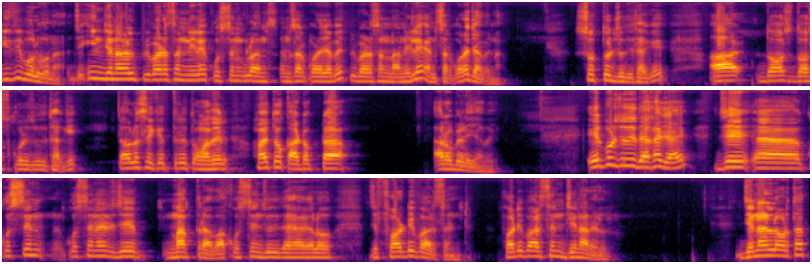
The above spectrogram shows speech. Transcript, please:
ইজি বলব না। যে ইন জেনারেল প্রিপারেশন নিলে কোশ্চেনগুলো অ্যান্সার করা যাবে প্রিপারেশন না নিলে অ্যান্সার করা যাবে না। সত্তর যদি থাকে, আর দশ দশ করে যদি থাকে, তাহলে সেক্ষেত্রে তোমাদের হয়তো কাট অফটা আরও বেড়ে যাবে। এরপর যদি দেখা যায় যে কোশ্চেন কোশ্চেনের যে মাত্রা বা কোশ্চেন যদি দেখা গেল যে forty percent forty percent general general অর্থাৎ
